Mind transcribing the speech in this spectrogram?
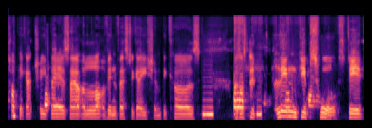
topic actually bears out a lot of investigation because, as I said, Lynn Gibbs Schwartz did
